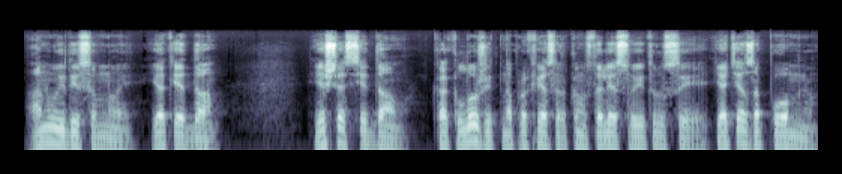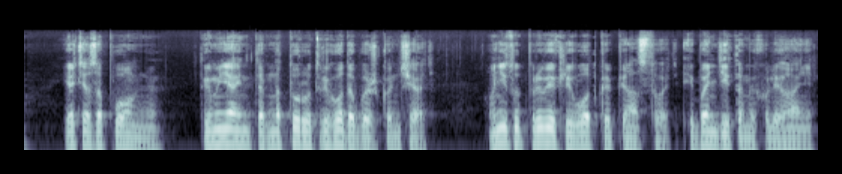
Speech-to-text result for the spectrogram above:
А ну иди со мной, я тебе дам. Я сейчас тебе дам. Как ложит на профессорском столе свои трусы. Я тебя запомню. Я тебя запомню. Ты у меня интернатуру три года будешь кончать. Они тут привыкли водкой пьянствовать и бандитами хулиганить.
